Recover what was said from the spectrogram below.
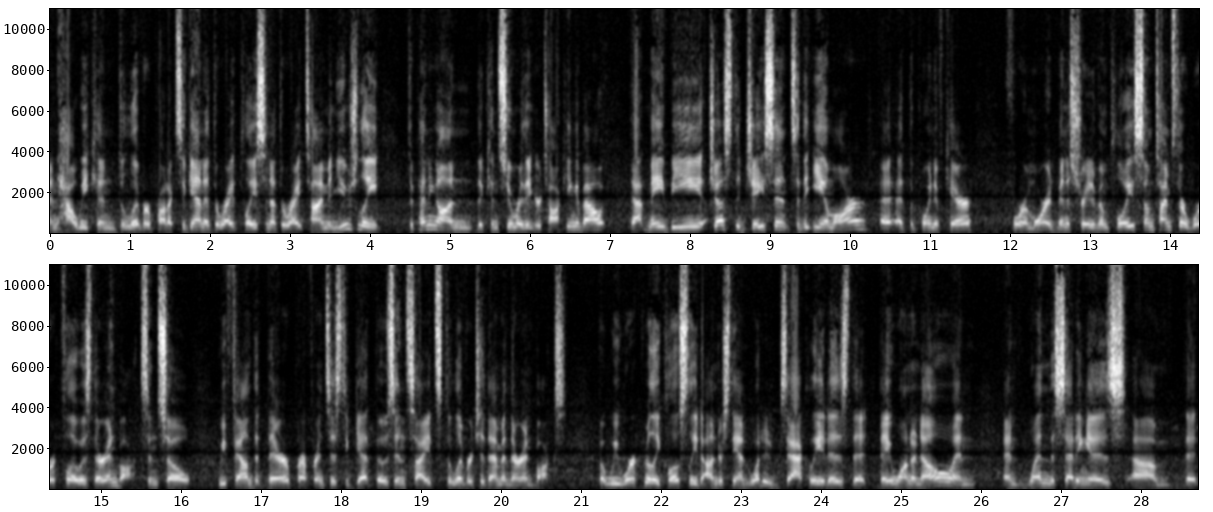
and how we can deliver products again at the right place and at the right time. And usually, depending on the consumer that you're talking about, that may be just adjacent to the EMR at the point of care. For a more administrative employee, sometimes their workflow is their inbox. And so we found that their preference is to get those insights delivered to them in their inbox. But we work really closely to understand what exactly it is that they want to know and, and when the setting is um, that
